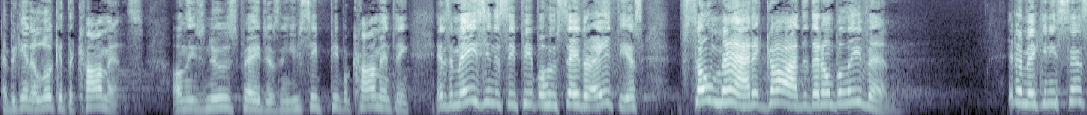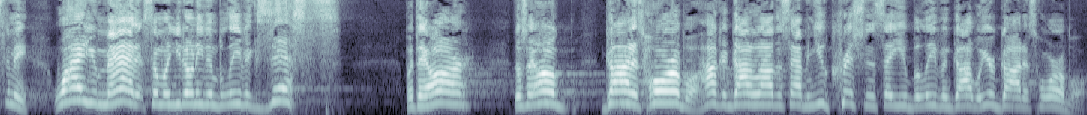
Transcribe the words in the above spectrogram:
and begin to look at the comments on these news pages and you see people commenting. And it's amazing to see people who say they're atheists so mad at God that they don't believe in. It doesn't make any sense to me. Why are you mad at someone you don't even believe exists? But they are. They'll say, oh, God is horrible. How could God allow this to happen? You Christians say you believe in God. Well, your God is horrible.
